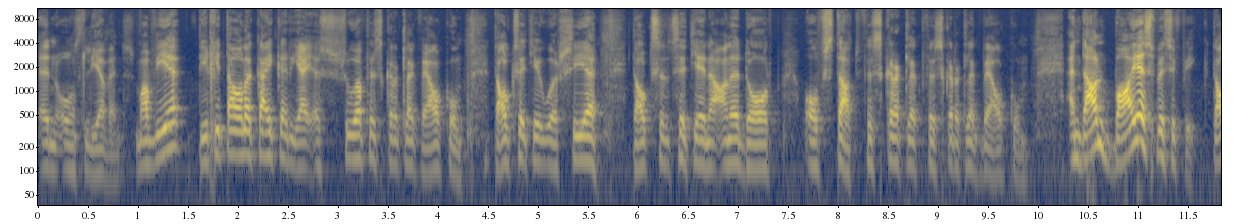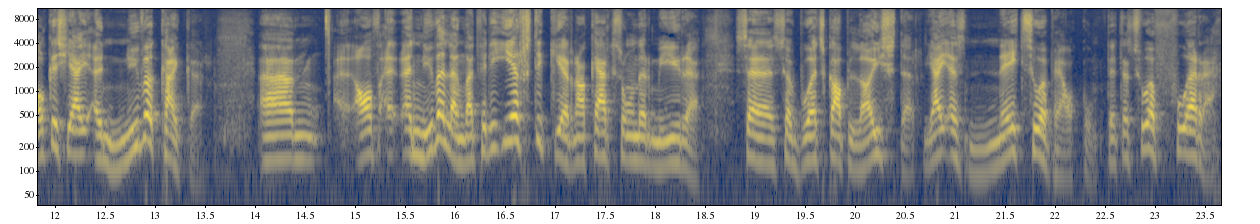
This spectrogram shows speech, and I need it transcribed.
in ons lewens. Maar weer, digitale kyker, jy is so verskriklik welkom. Dalk sit jy oor see, dalk sit jy in 'n ander dorp of stad, verskriklik verskriklik welkom. En dan baie spesifiek, dalk is jy 'n nuwe kyker ehm um, of 'n nuweling wat vir die eerste keer na kerk sonder mure se se boodskap luister. Jy is net so welkom. Dit is so voorreg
